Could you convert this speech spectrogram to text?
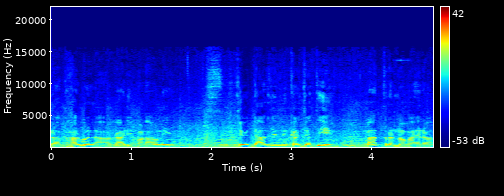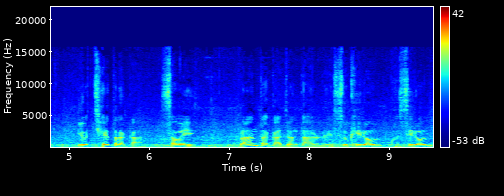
र धर्मलाई अगाडि बढाउने। यो दार्जिलिङका जति मात्र नभएर यो क्षेत्रका सबै प्रान्तका जनताहरूले सुखी रहन् खुसी रहन्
